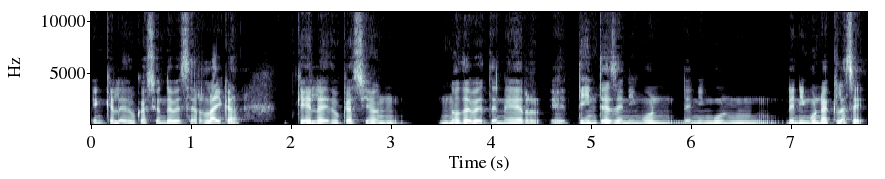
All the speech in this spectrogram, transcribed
en, que la educación debe ser laica, que la educación no debe tener tintes de, ningún, de, ningún, de ninguna clase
